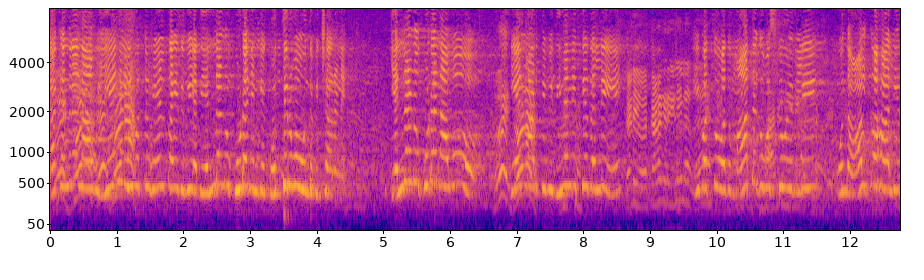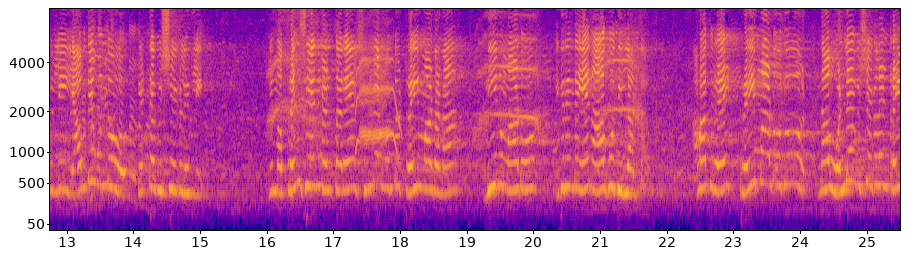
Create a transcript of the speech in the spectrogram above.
ಯಾಕಂದ್ರೆ ನಾವು ಹೇಳ್ತಾ ಇದೀವಿ ಅದೆಲ್ಲನೂ ಕೂಡ ನಿಮ್ಗೆ ಗೊತ್ತಿರುವ ಒಂದು ವಿಚಾರಣೆ. ಎಲ್ಲನೂ ಕೂಡ ನಾವು ಏನ್ ಮಾಡ್ತೀವಿ ದಿನನಿತ್ಯದಲ್ಲಿ? ಇವತ್ತು ಅದು ಮಾದಕ ವಸ್ತು ಇರಲಿ ಒಂದು ಆಲ್ಕೋಹಾಲ್ ಇರಲಿ ಯಾವುದೇ ಒಂದು ಕೆಟ್ಟ ವಿಷಯಗಳಿರ್ಲಿ. ನಿಮ್ಮ ಫ್ರೆಂಡ್ಸ್ ಏನ್ ಹೇಳ್ತಾರೆ? ಸುಮ್ಮನೆ ಒಂದು ಟ್ರೈ ಮಾಡೋಣ ನೀನು ಮಾಡು ಇದರಿಂದ ಏನು ಆಗೋದಿಲ್ಲ ಅಂತ. ಆದ್ರೆ ಟ್ರೈ ಮಾಡೋದು ನಾವು ಒಳ್ಳೆ ವಿಷಯಗಳನ್ನ ಟ್ರೈ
